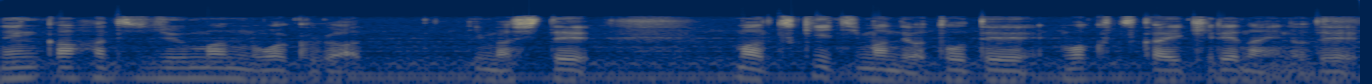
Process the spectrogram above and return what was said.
年間80万の枠がありましてまあ月1万では到底枠使い切れないので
